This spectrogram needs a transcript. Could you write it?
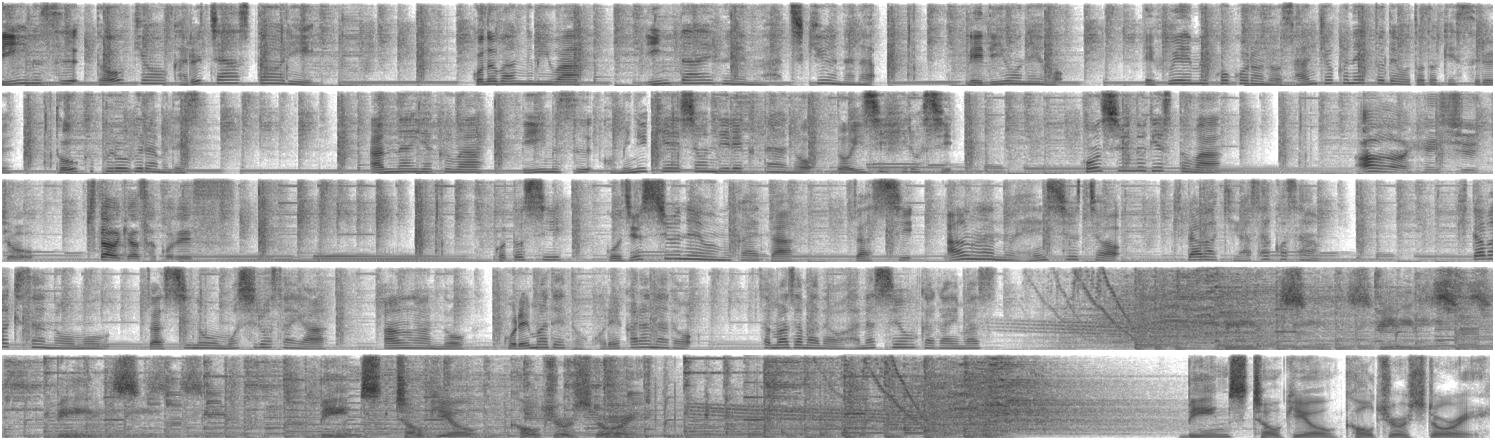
ビームス東京カルチャーストーリー。この番組はインター FM897 レディオネオ FM 心の三極ネットでお届けするトークプログラムです。案内役はビームスコミュニケーションディレクターの土井博志。今週のゲストはあん編集長北脇麻子です今年50周年を迎えた雑誌「あんあん」の編集長北脇麻子さん。北脇さんの思う雑誌の面白さや「あんあん」のこれまでとこれからなどさまざまなお話を伺います。BeamsBeamsBeamsTokyo Culture Story. Beams Tokyo Culture Story.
